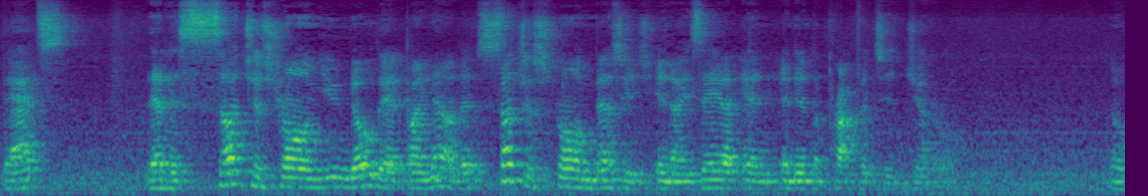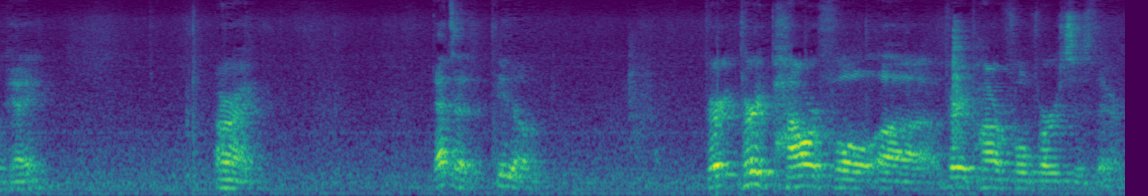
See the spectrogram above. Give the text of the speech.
That's that is such a strong, you know that by now, that's such a strong message in Isaiah and, and in the prophets in general. Okay? All right. That's a, you know, very, very powerful, uh, very powerful verses there.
